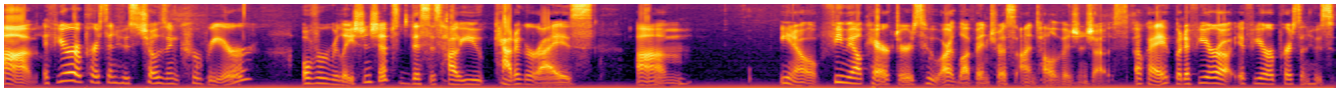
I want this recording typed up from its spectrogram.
um, if you're a person who's chosen career over relationships, this is how you categorize. Um, you know female characters who are love interests on television shows okay but if you're a, if you're a person who's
